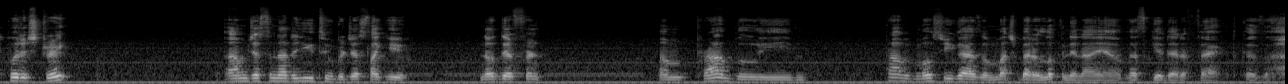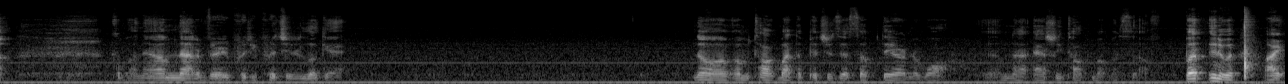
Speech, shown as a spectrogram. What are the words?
To put it straight, I'm just another YouTuber just like you. No different. I'm probably, probably most of you guys are much better looking than I am. Let's give that a fact. Because, uh, come on now, I'm not a very pretty picture to look at. No, I'm, talking about the pictures that's up there on the wall. I'm not actually talking about myself. But anyway, alright.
